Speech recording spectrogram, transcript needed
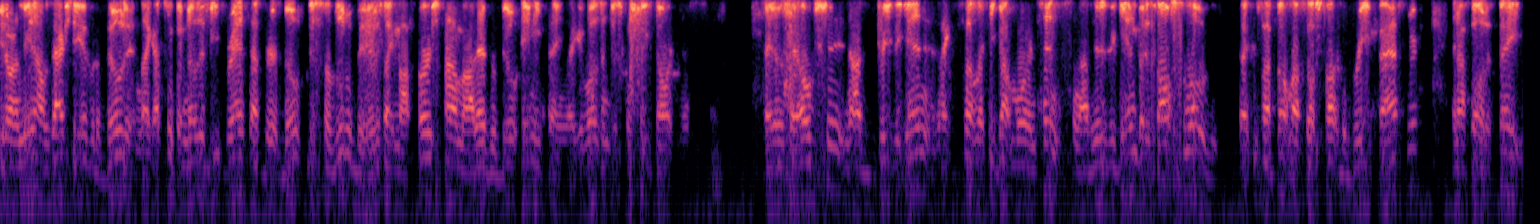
You know what I mean? I was actually able to build it, and like I took another deep breath after it built just a little bit. It was like my first time I'd ever built anything. Like it wasn't just complete darkness. And it was like, oh shit, and I'd breathe again. It like felt like it got more intense, and I did it again, but it's all slowly. Like, cause I felt myself starting to breathe faster, and I felt it fade.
